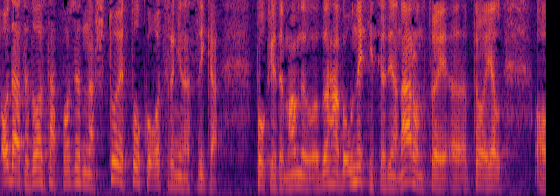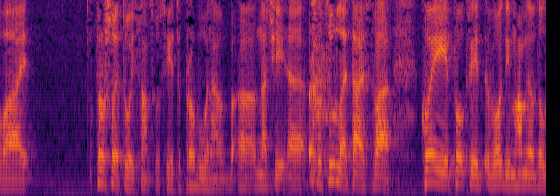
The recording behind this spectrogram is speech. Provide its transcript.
odate dolazi ta pozadina što je toliko otranjena slika pokreta Muhammeda Vahaba u nekim sredinama? Naravno to je e, to je jel ovaj prošlo je to u islamskom svijetu probuna e, znači procurila je ta stvar koji je pokret vodi Muhammed Abdul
